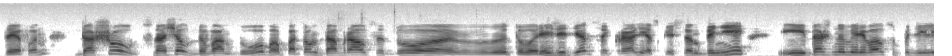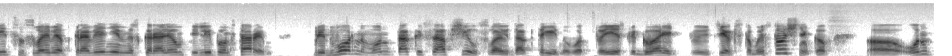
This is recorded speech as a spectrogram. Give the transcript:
Стефан дошел сначала до Вандома, потом добрался до э, этого резиденции королевской Сен-Дени и даже намеревался поделиться своими откровениями с королем Филиппом II придворным он так и сообщил свою доктрину. Вот если говорить э, текстом источников, э, он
